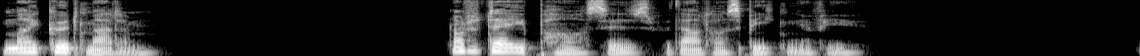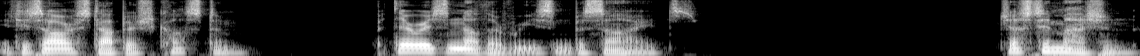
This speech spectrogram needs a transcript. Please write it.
My good madam, not a day passes without our speaking of you. It is our established custom, but there is another reason besides. Just imagine,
